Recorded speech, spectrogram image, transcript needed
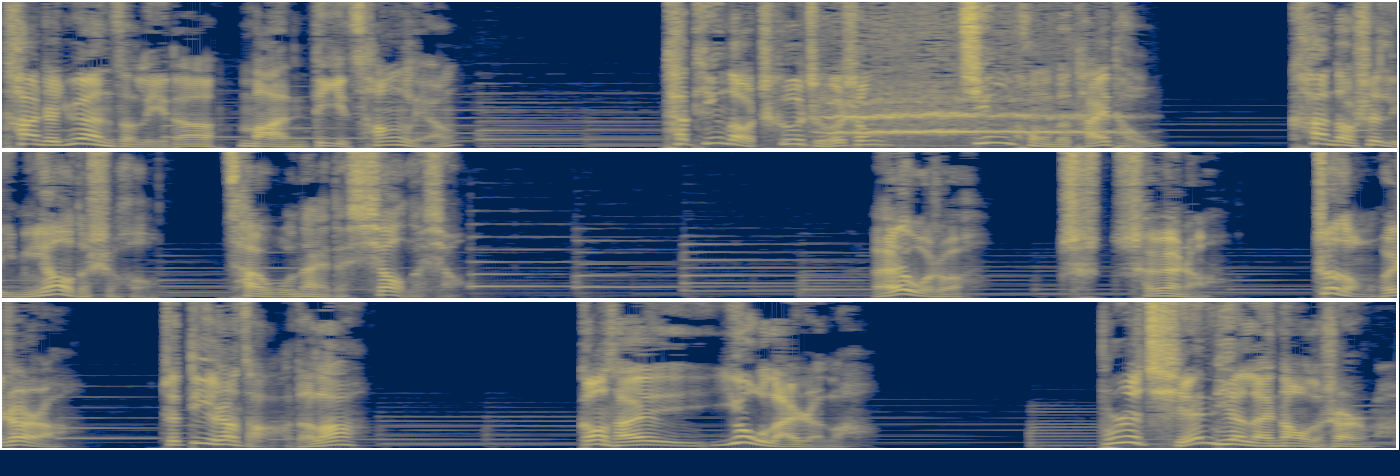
看着院子里的满地苍凉，他听到车辙声，惊恐的抬头。看到是李明耀的时候，才无奈的笑了笑。哎，我说，陈陈院长，这怎么回事啊？这地上咋的了？刚才又来人了，不是前天来闹的事儿吗？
